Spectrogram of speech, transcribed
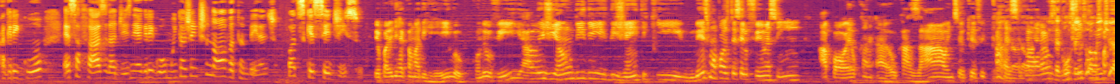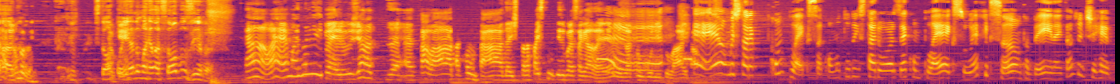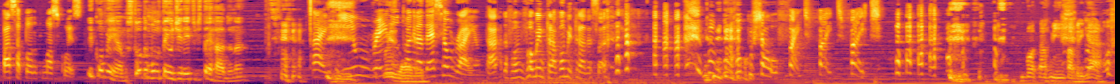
Agregou essa fase da Disney, agregou muita gente nova também, né? A gente não pode esquecer disso. Eu parei de reclamar de Halo quando eu vi a legião de, de, de gente que, mesmo após o terceiro filme, assim, apoia o, o casal e não sei o que. Eu fico, cara, não, essa não, galera. Isso é conceitualmente errado. Caramba, Estão é apoiando uma relação abusiva. Não, é, mas aí, velho, já é, tá lá, tá contada, a história faz sentido pra essa galera, é, já tão bonito lá e tal. É, é uma história complexa, como tudo em Star Wars é complexo, é ficção também, né? Então a gente passa pano por umas coisas. E convenhamos, todo mundo tem o direito de estar errado, né? Ai, e o Raymond, tu é. agradece ao Ryan, tá? Vamos, vamos entrar, vamos entrar nessa. vamos, vamos puxar o fight, fight, fight. Botar os meninos pra brigar? Vamos.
